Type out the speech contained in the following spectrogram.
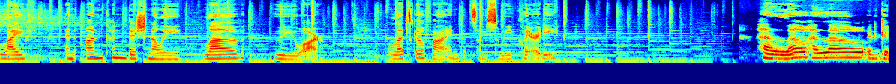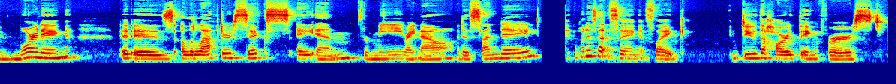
life and unconditionally love who you are. Let's go find some sweet clarity. Hello, hello, and good morning. It is a little after 6 a.m. for me right now. It is Sunday. What is that saying? It's like, do the hard thing first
